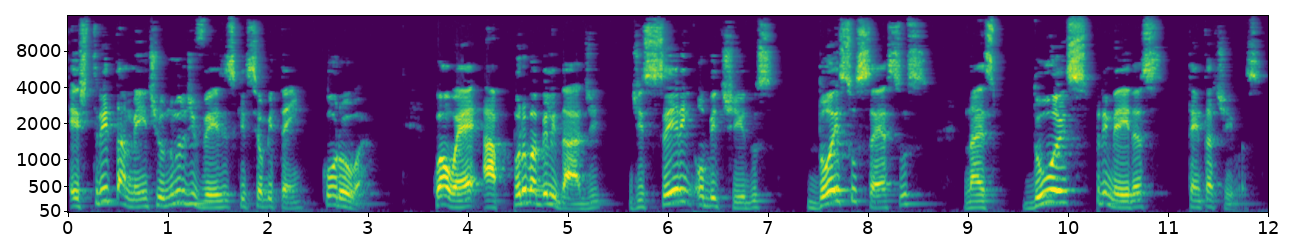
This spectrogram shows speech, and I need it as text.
estritamente o número de vezes que se obtém coroa. Qual é a probabilidade de serem obtidos dois sucessos nas duas primeiras tentativas?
